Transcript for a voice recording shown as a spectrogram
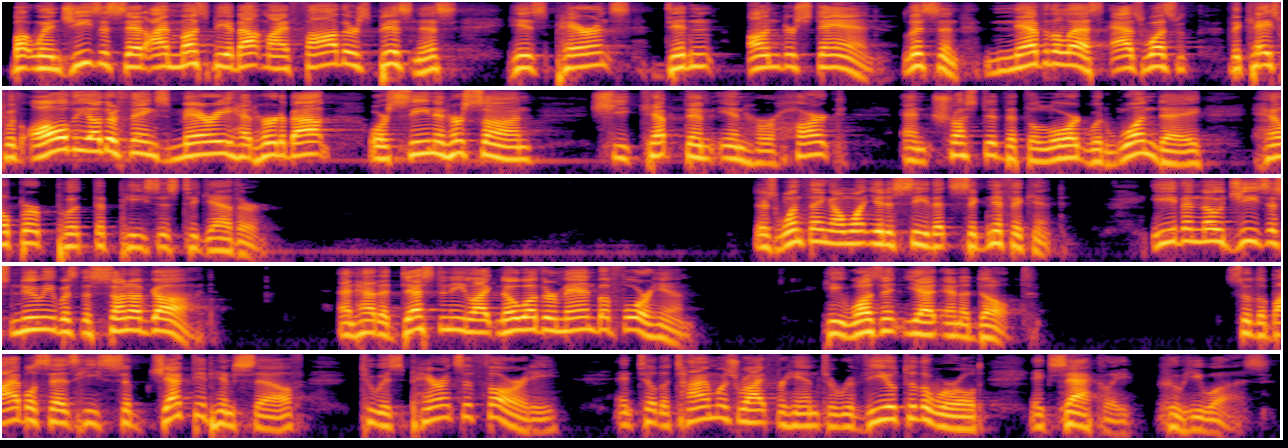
But when Jesus said, I must be about my father's business, his parents didn't understand. Listen, nevertheless, as was the case with all the other things Mary had heard about or seen in her son, she kept them in her heart and trusted that the Lord would one day help her put the pieces together. There's one thing I want you to see that's significant. Even though Jesus knew he was the Son of God and had a destiny like no other man before him, he wasn't yet an adult. So the Bible says he subjected himself to his parents' authority until the time was right for him to reveal to the world exactly who he was.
